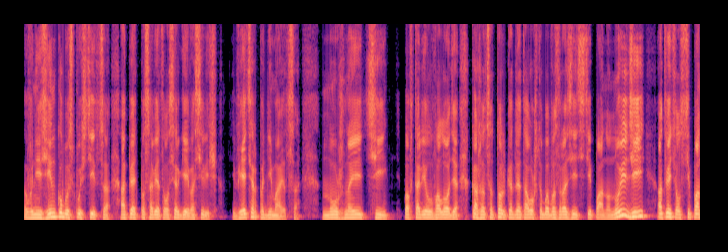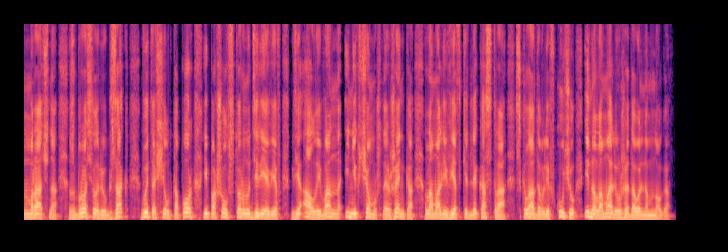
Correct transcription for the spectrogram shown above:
«В низинку бы спуститься», — опять посоветовал Сергей Васильевич. «Ветер поднимается. Нужно идти», повторил Володя, кажется, только для того, чтобы возразить Степану. Ну иди, ответил Степан мрачно, сбросил рюкзак, вытащил топор и пошел в сторону деревьев, где Алла Ивановна и никчемушная Женька ломали ветки для костра, складывали в кучу и наломали уже довольно много.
